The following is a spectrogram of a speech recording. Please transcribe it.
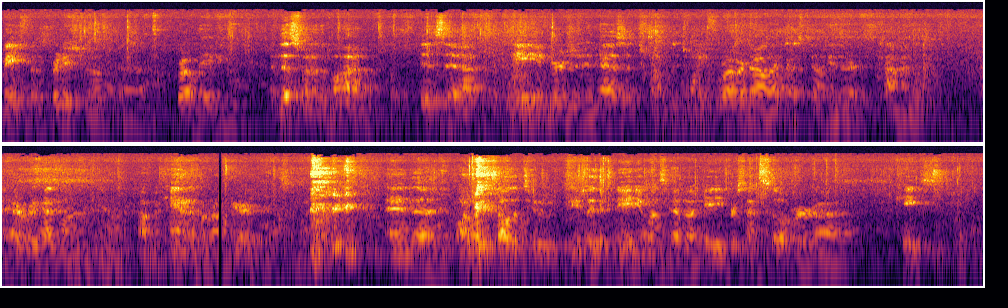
made for the British uh, Royal Navy. And this one at the bottom is the Canadian version, it has a the twenty-four hour dial, like I was telling you, they're common. Uh, Everybody has one, you know, up in Canada, but around here, there. And uh, one way to tell the two, usually the Canadian ones have an eighty percent silver uh, case with them.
